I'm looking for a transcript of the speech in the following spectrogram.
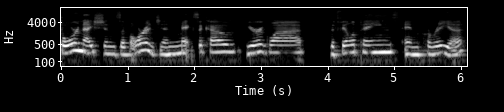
four nations of origin Mexico, Uruguay, the Philippines, and Korea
